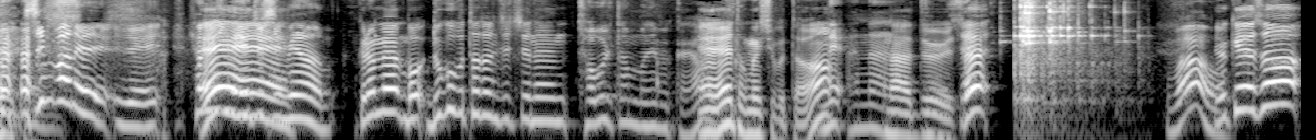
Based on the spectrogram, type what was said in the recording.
심판을 이제 형님이 에, 예, 예. 해주시면 그러면 뭐 누구부터 던질지는 저부터 한번 해볼까요? 네, 동명 씨부터. 네, 하나, 하나 둘, 둘 셋. wow. 이렇게 해서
